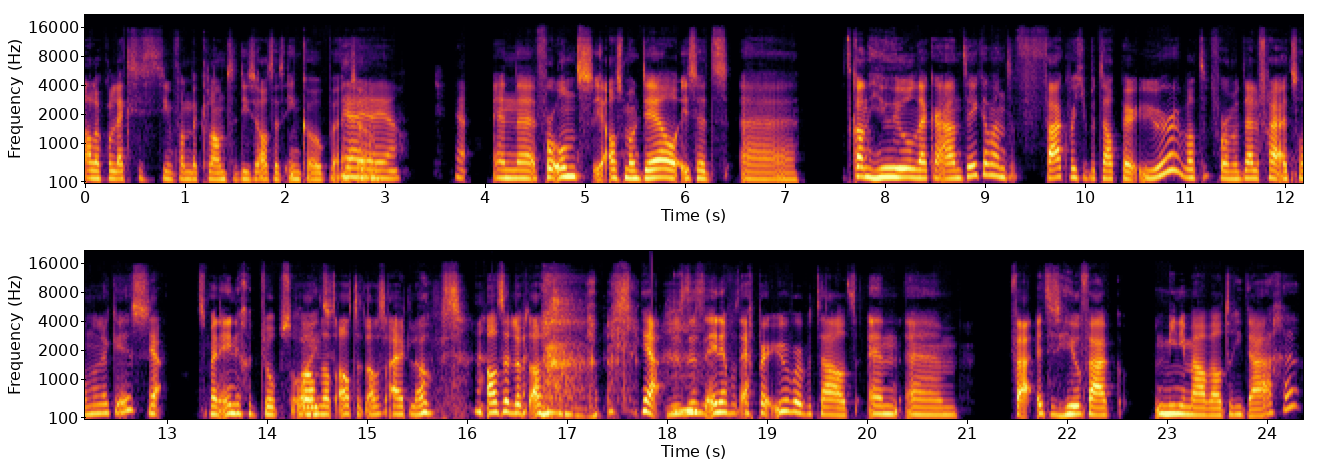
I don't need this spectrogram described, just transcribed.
alle collecties te zien van de klanten die ze altijd inkopen en Ja, zo. ja, ja. En eh, voor ons ja, als model is het. eh, het kan heel, heel lekker aantikken, want vaak word je betaald per uur, wat voor modellen vrij uitzonderlijk is. Ja. Het is mijn enige jobs ooit. omdat altijd alles uitloopt. Altijd loopt alles. ja, dus dit is het enige wat echt per uur wordt betaald. En ehm, het is heel vaak minimaal wel drie dagen.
